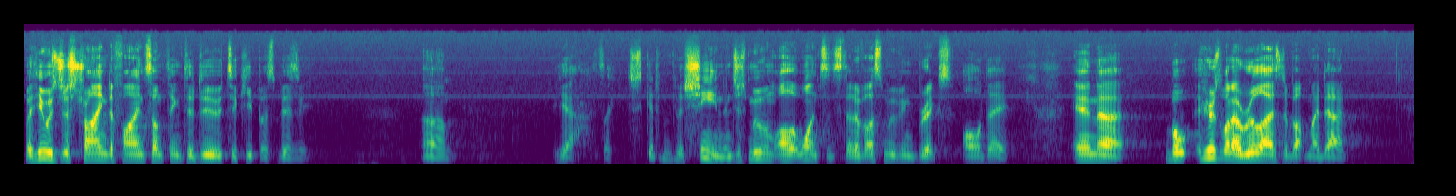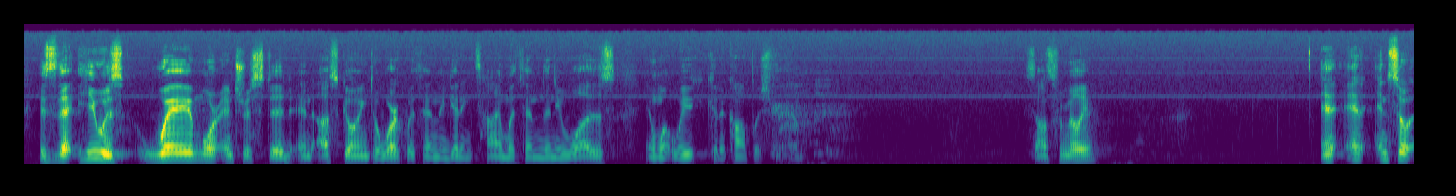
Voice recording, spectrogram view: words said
but he was just trying to find something to do to keep us busy. Um, yeah, it's like just get a machine and just move them all at once instead of us moving bricks all day. And uh, but here's what I realized about my dad is that he was way more interested in us going to work with him and getting time with him than he was in what we could accomplish for him. Sounds familiar? And, and, and so,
